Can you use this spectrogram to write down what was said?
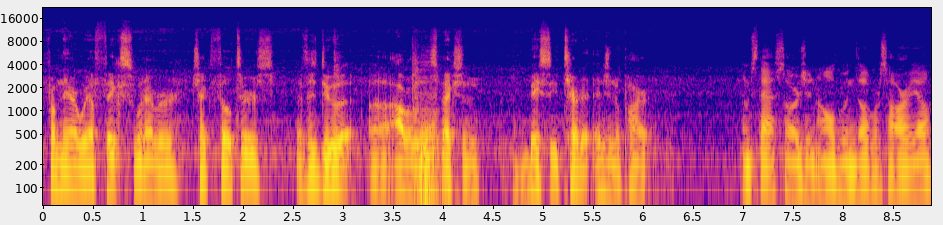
From there, we'll fix whatever, check filters. If it's due an hourly inspection, basically tear the engine apart. I'm Staff Sergeant Aldwin Del Rosario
